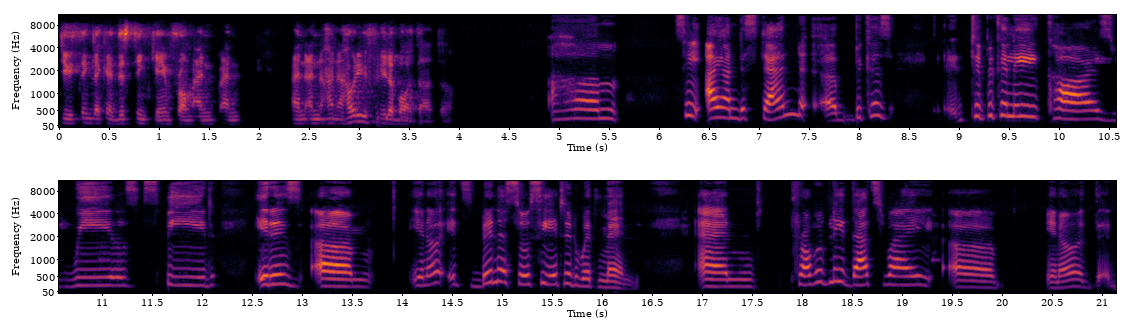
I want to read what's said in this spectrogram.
Do you think like this thing came from? And and and and, and how do you feel about that though? Um see i understand uh, because uh, typically cars wheels speed it is um you know it's been associated with men. And probably that's why uh you know the,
